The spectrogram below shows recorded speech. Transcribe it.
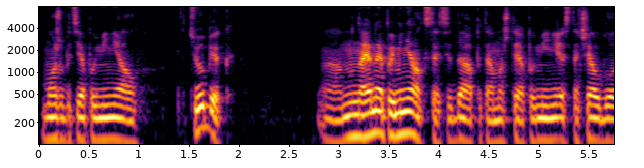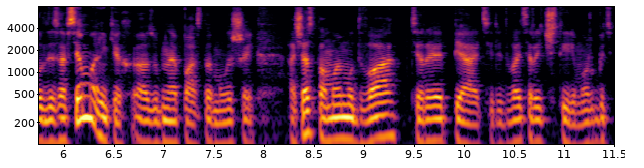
Может быть, я поменял тюбик. Э, ну, наверное, я поменял, кстати, да, потому что я поменял... Сначала была для совсем маленьких э, зубная паста малышей, а сейчас, по-моему, 2-5 или 2-4. Может быть,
